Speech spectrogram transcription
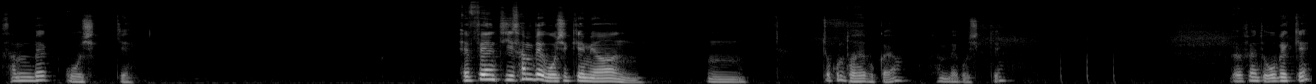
350개. FNT 350개면 음, 조금 더 해볼까요? 350개. FNT 500개?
